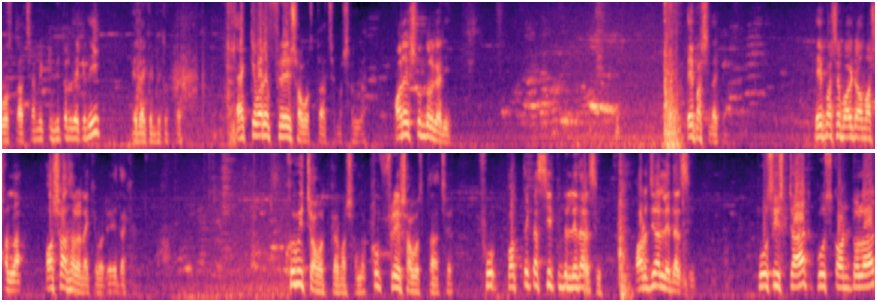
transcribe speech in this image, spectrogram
অবস্থা আছে। আমি একটু ভিতরে দেখে দিই। এ দেখেন ভিতরটা। একেবারে ফ্রেশ অবস্থা আছে মাসাল্লাহ অনেক সুন্দর গাড়ি। এই পাশে দেখেন। এই পাশে বয়টা মাসাল্লাহ অসাধারণ একেবারে। এই দেখেন। খুবই চমৎকার মাসাল্লাহ খুব ফ্রেশ অবস্থা আছে। প্রত্যেকটা সিট কিন্তু leather seat original leather seat push start push controller,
